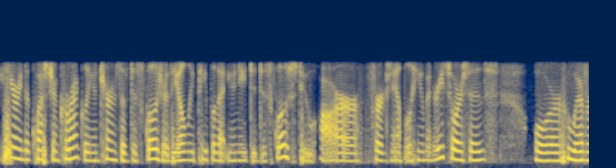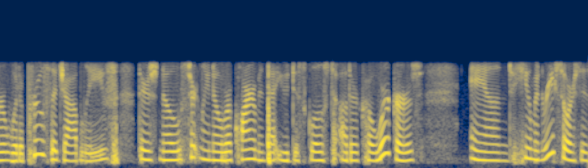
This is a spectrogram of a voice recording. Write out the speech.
hearing the question correctly, in terms of disclosure, the only people that you need to disclose to are, for example, human resources or whoever would approve the job leave, there's no certainly no requirement that you disclose to other coworkers and human resources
